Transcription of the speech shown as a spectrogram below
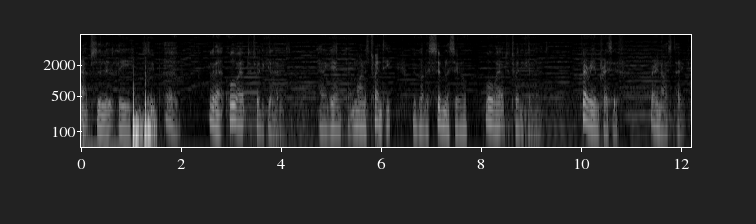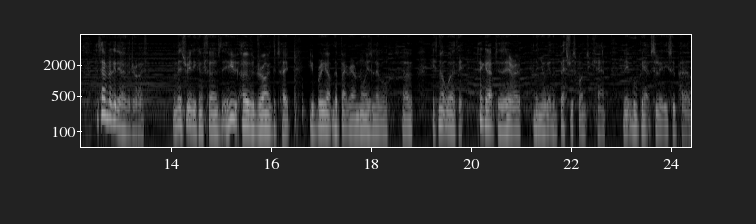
Absolutely superb. Look at that, all the way up to 20 kilohertz. And again, at minus 20, we've got a similar signal all the way up to 20 kilohertz. Very impressive. Very nice tape. Let's have a look at the overdrive. And this really confirms that if you overdrive the tape, you bring up the background noise level, so it's not worth it. Take it up to zero, and then you'll get the best response you can, and it will be absolutely superb.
